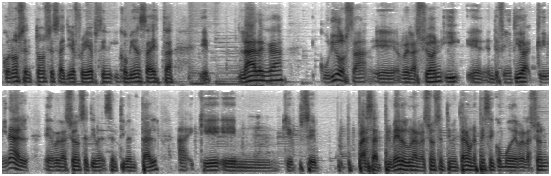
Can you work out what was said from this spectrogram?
conoce entonces a Jeffrey Epstein y comienza esta larga curiosa eh, relación y, eh, en definitiva, criminal eh, relación sentimental ah, que, em, que se pasa primero de una relación sentimental a una especie como de relación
